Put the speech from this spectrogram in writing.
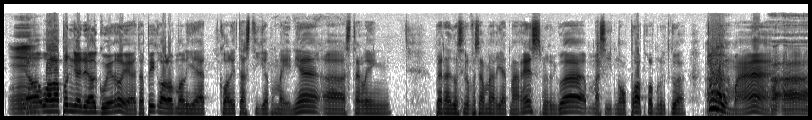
Hmm. Ya, walaupun gak ada Aguero ya, tapi kalau melihat kualitas tiga pemainnya eh, Sterling, Bernardo Silva sama Riyad Mahrez menurut gua masih no prop kalau menurut gua. Cuma Ah, ah.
